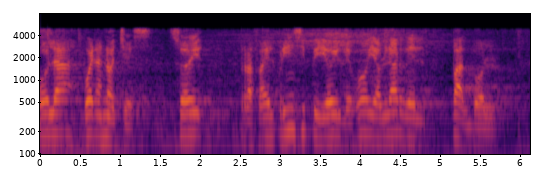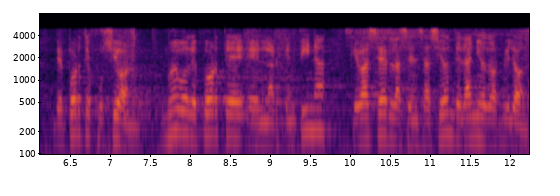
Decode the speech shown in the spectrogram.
Hola, buenas noches. Soy Rafael Príncipe y hoy les voy a hablar del padbol, deporte fusión, nuevo deporte en la Argentina que va a ser la sensación del año 2011.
